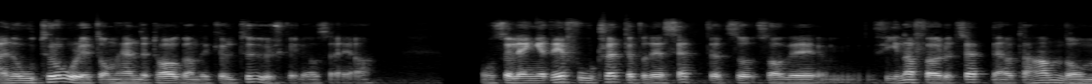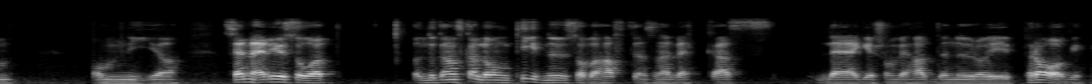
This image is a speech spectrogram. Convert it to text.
en otroligt omhändertagande kultur skulle jag säga. Och så länge det fortsätter på det sättet så, så har vi fina förutsättningar att ta hand om, om nya. Sen är det ju så att under ganska lång tid nu så har vi haft en sån här veckas läger som vi hade nu då i Prag.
